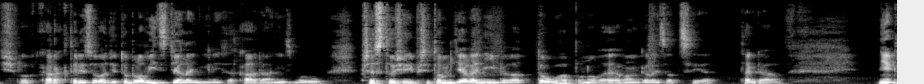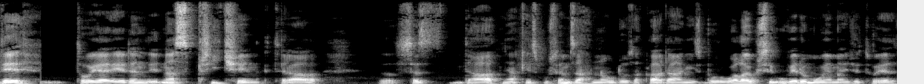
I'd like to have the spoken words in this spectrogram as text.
šlo charakterizovat, že to bylo víc dělení než zakládání sboru, přestože i při tom dělení byla touha po nové evangelizaci a tak dále. Někdy to je jeden, jedna z příčin, která se dá nějakým způsobem zahrnout do zakládání sboru, ale už si uvědomujeme, že to je,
